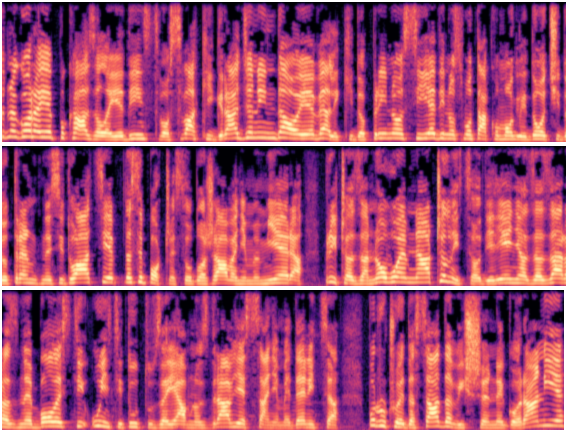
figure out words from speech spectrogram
Crna Gora je pokazala jedinstvo, svaki građanin dao je veliki doprinos i jedino smo tako mogli doći do trenutne situacije da se počne sa ublažavanjem mjera, priča za novujem načelnica odjeljenja za zarazne bolesti u Institutu za javno zdravlje Sanja Medenica. Poručuje da sada više nego ranije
